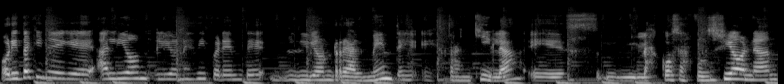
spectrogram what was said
Ahorita que llegué a Lyon, Lyon es diferente, Lyon realmente es tranquila, es, las cosas funcionan,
